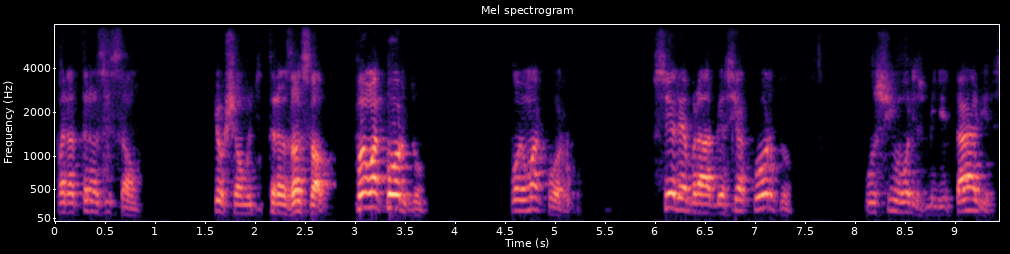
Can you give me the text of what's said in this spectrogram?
para a transição, que eu chamo de transação. Foi um acordo. Foi um acordo. Celebrado esse acordo, os senhores militares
